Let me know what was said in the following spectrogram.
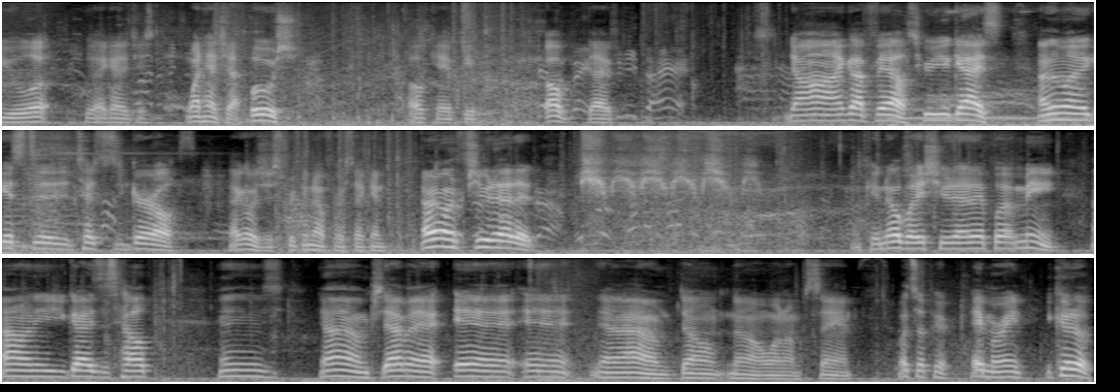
you look, that guy just one headshot. Boosh. Okay, people. Oh, that. No, I got fail. Screw you guys. I'm the one who gets to touch the girl. That guy was just freaking out for a second. Everyone shoot at it. Okay, nobody shoot at it but me. I don't need you guys' help. And I'm, I'm, uh, uh, I don't know what I'm saying. What's up here? Hey, Marine, you could have.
